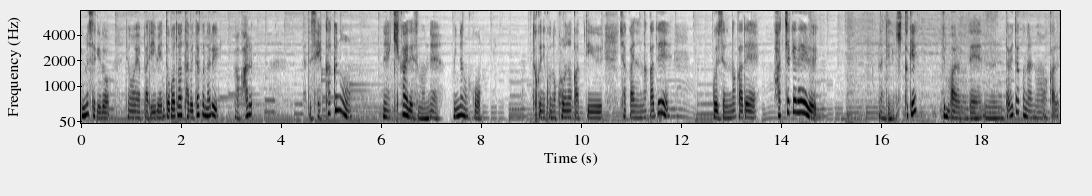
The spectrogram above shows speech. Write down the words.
言いましたけどでもやっぱりイベントごとは食べたくなる。わかる。だってせっかくのね機会ですもんね。みんながこう特にこのコロナ禍っていう社会の中でご時世の中ではっちゃけられるなんていうのきっかけでもあるので、うん、食べたくなるのはわかる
